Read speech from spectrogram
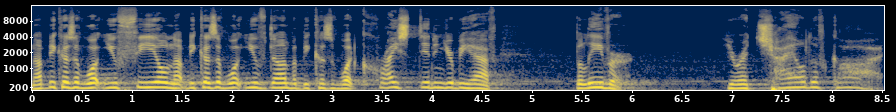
Not because of what you feel, not because of what you've done, but because of what Christ did in your behalf. Believer, you're a child of God.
